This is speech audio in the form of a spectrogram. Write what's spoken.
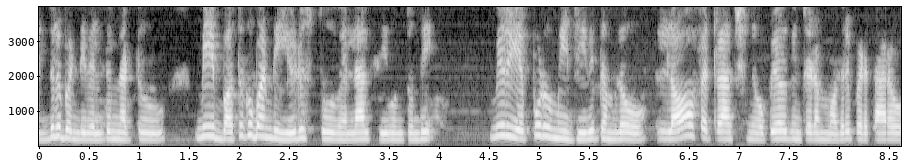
ఎద్దుల బండి వెళ్తున్నట్టు మీ బతుకు బండి ఈడుస్తూ వెళ్ళాల్సి ఉంటుంది. మీరు ఎప్పుడు మీ జీవితంలో లా ఆఫ్ అట్రాక్షన్ ఉపయోగించడం మొదలు పెడతారో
